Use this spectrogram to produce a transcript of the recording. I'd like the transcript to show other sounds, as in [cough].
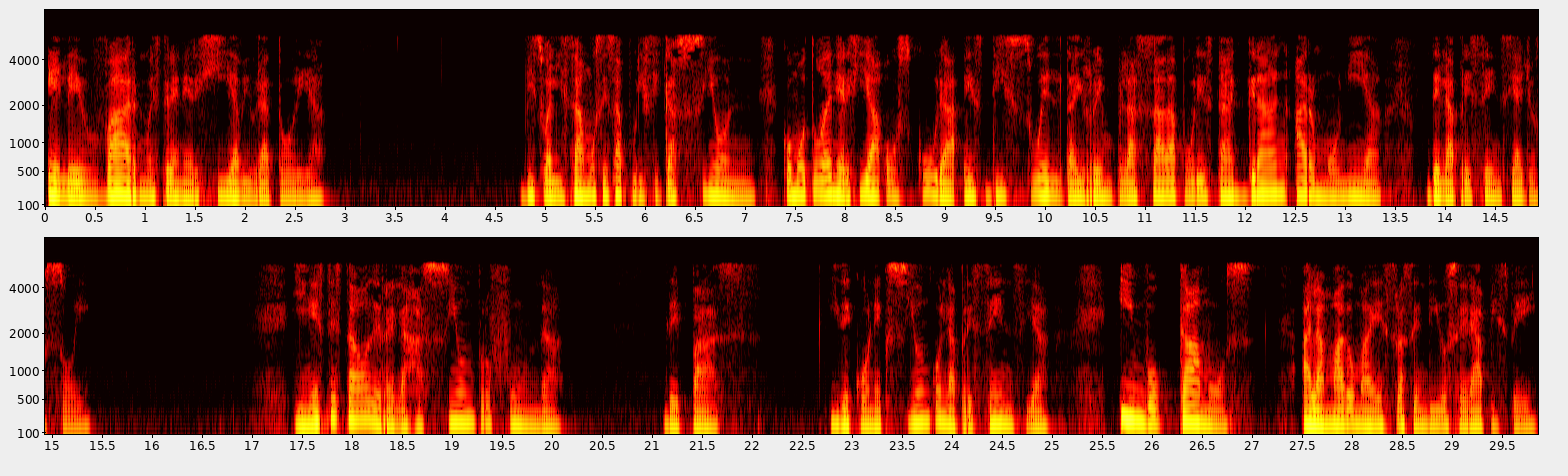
elevar nuestra energía vibratoria. Visualizamos esa purificación, como toda energía oscura es disuelta y reemplazada por esta gran armonía de la presencia yo soy. Y en este estado de relajación profunda, de paz y de conexión con la presencia, invocamos al amado Maestro Ascendido Serapis Bey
